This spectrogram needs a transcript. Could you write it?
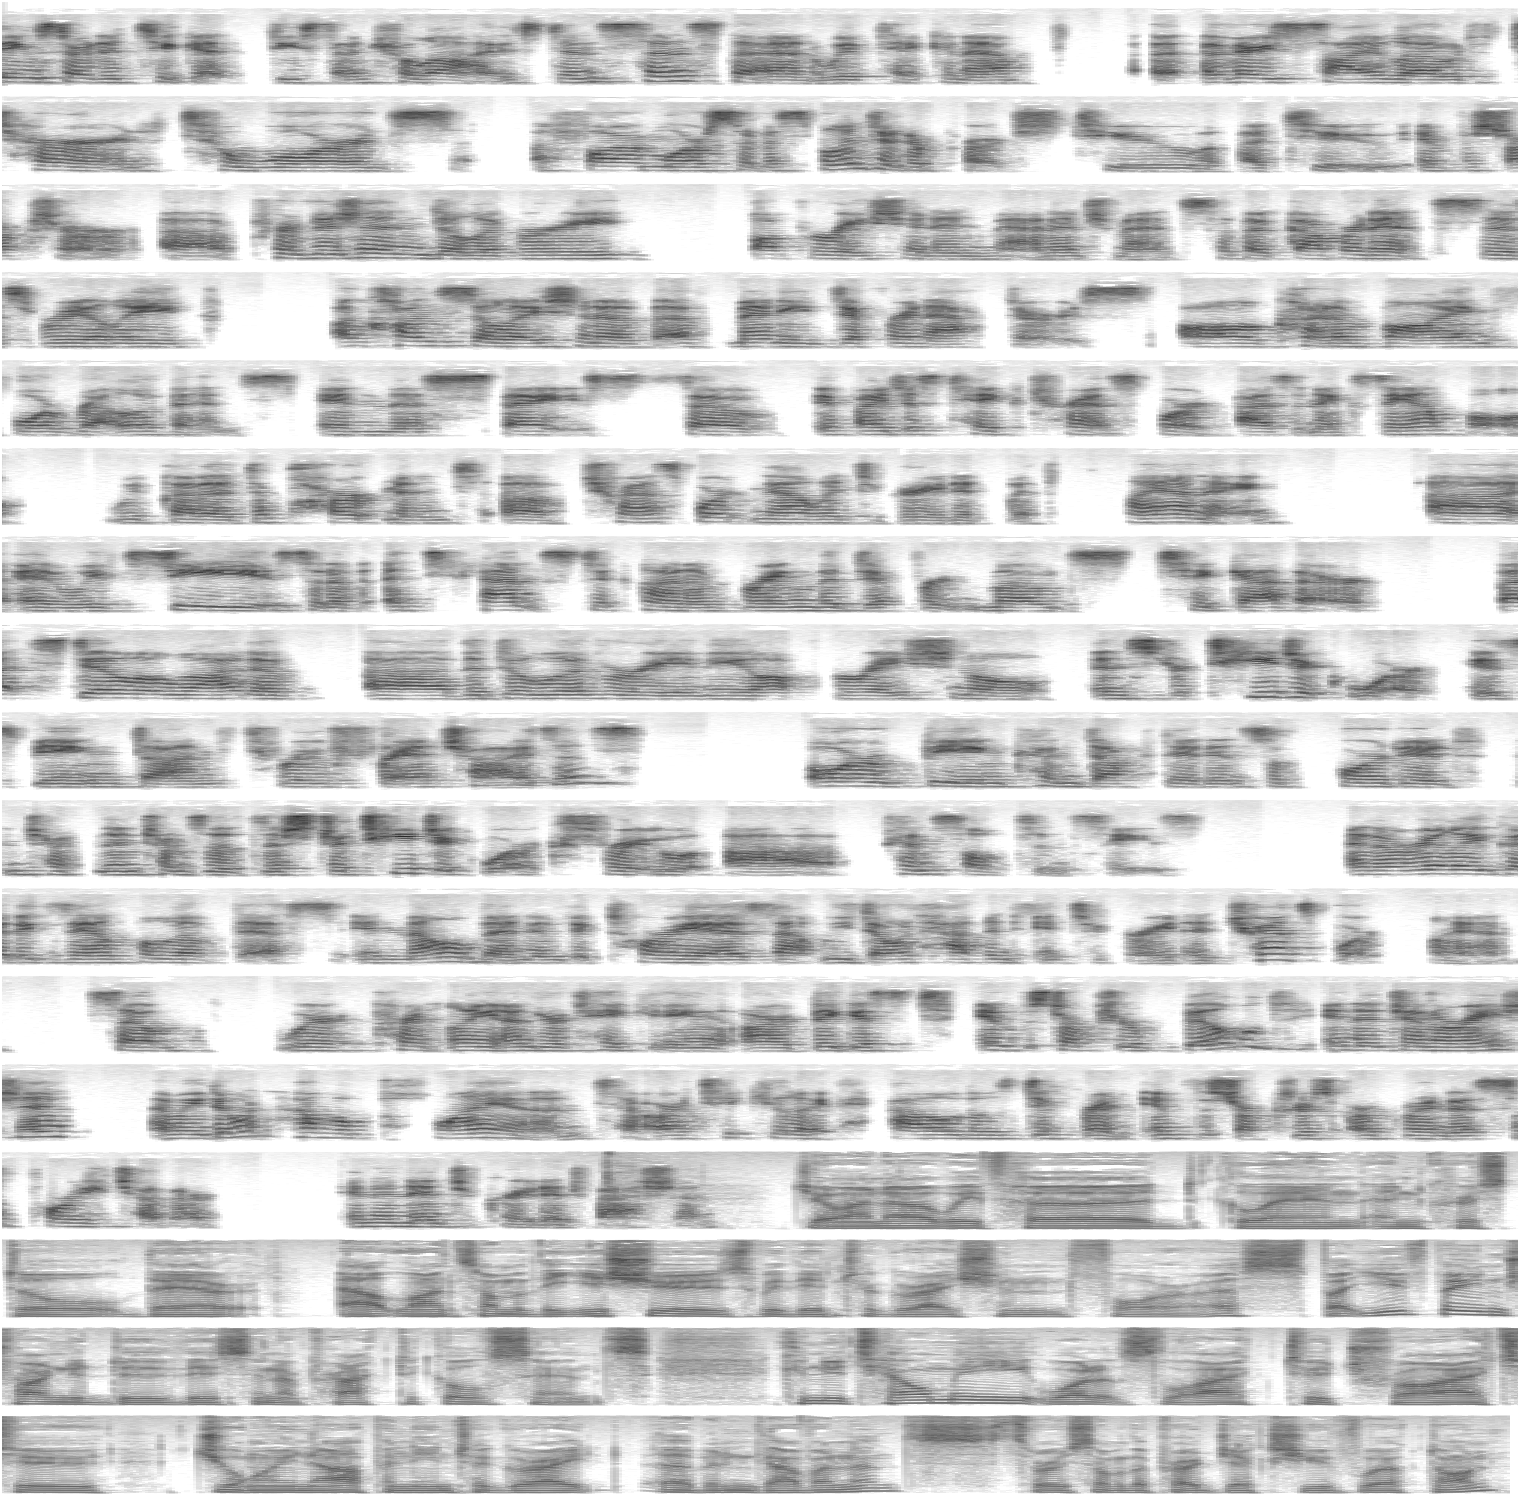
things started to get decentralized. And since then, we've taken a, a very siloed turn towards a far more sort of splintered approach to, uh, to infrastructure uh, provision, delivery, operation, and management. So the governance is really a constellation of, of many different actors, all kind of vying for relevance in this space. So if I just take transport as an example, we've got a department of transport now integrated with planning uh, and we see sort of attempts to kind of bring the different modes together. But still, a lot of uh, the delivery and the operational and strategic work is being done through franchises or being conducted and supported in, ter- in terms of the strategic work through uh, consultancies. And a really good example of this in Melbourne and Victoria is that we don't have an integrated transport plan. So we're currently undertaking our biggest infrastructure build in a generation, and we don't have a plan to articulate how those different infrastructures are going to support each other in an integrated fashion. Joanna, we've heard Glen and Crystal there outline some of the issues with integration for us, but you've been trying to do this in a practical sense. Can you tell me what it's like to try to join up and integrate urban governance through some of the projects you've worked on?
